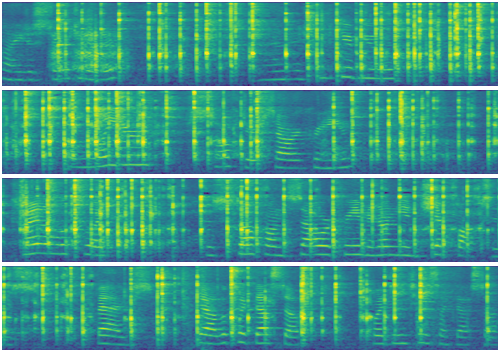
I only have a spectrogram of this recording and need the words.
I just stir it together. Sour cream. Kind of looks like the stuff on sour cream and onion chip boxes, bags. Yeah, it looks like that stuff. But it doesn't taste like that stuff.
